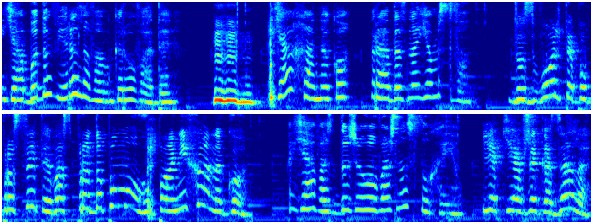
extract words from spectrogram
Я би довірила вам керувати. Я Ханако, рада знайомству. Дозвольте попросити вас про допомогу, пані Ханако. Я вас дуже уважно слухаю. Як я вже казала,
